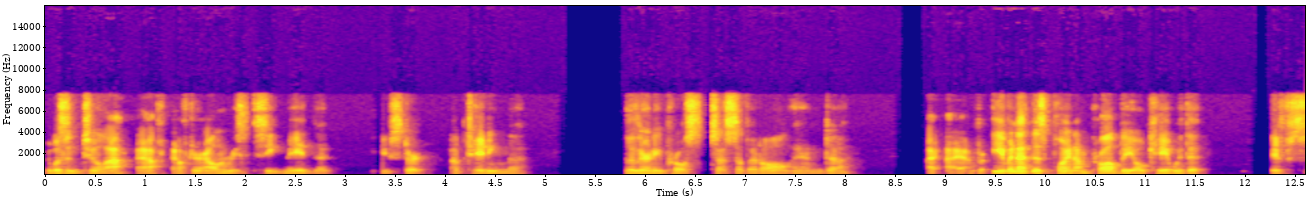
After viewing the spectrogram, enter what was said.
it wasn't until af- after Alan received MAID that you start obtaining the the learning process of it all. And uh, I, I, even at this point, I'm probably okay with it. If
